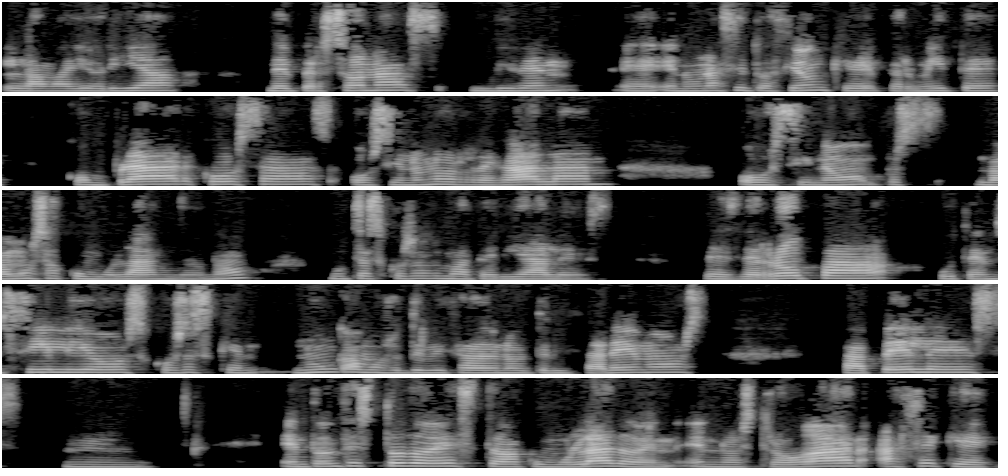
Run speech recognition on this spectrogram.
la mayoría de personas viven eh, en una situación que permite comprar cosas o si no nos regalan o si no, pues vamos acumulando, ¿no? Muchas cosas materiales, desde ropa, utensilios, cosas que nunca hemos utilizado y no utilizaremos, papeles. Mmm. Entonces, todo esto acumulado en, en, nuestro hogar hace que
